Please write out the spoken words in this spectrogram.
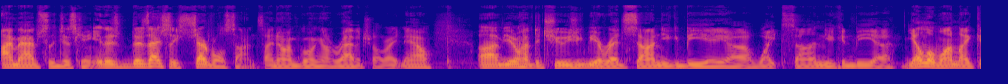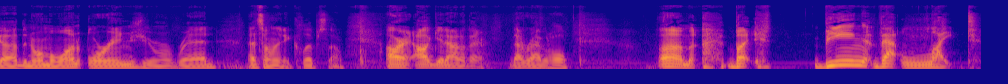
I'm absolutely just kidding there's there's actually several suns I know I'm going on a rabbit trail right now um, you don't have to choose. You can be a red sun. You can be a uh, white sun. You can be a yellow one, like uh, the normal one. Orange, you're red. That's on an eclipse, though. All right, I'll get out of there. That rabbit hole. Um, but being that light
